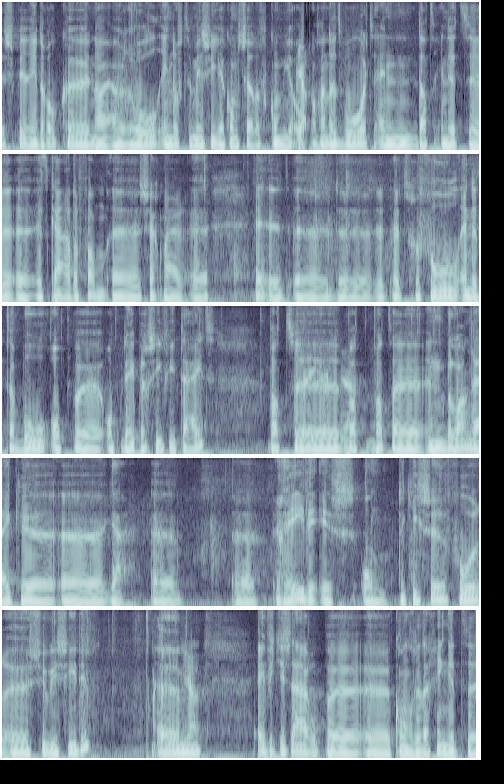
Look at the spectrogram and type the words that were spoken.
speel je er ook nou, een rol in. Of tenminste, jij komt zelf kom je ook nog aan het woord. En dat in het, het kader van zeg maar, het, de, het gevoel en het taboe op, op depressiviteit. Wat, wat, wat een belangrijke ja, reden is om te kiezen voor suïcide. Ehm, Eventjes daarop, eh eh, Conrad, daar ging het, eh,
